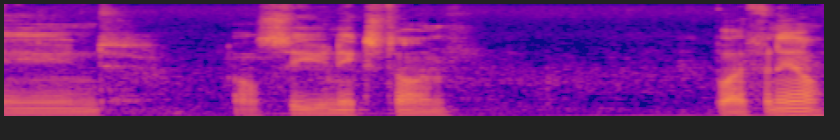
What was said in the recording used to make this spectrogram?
and I'll see you next time. Bye for now.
